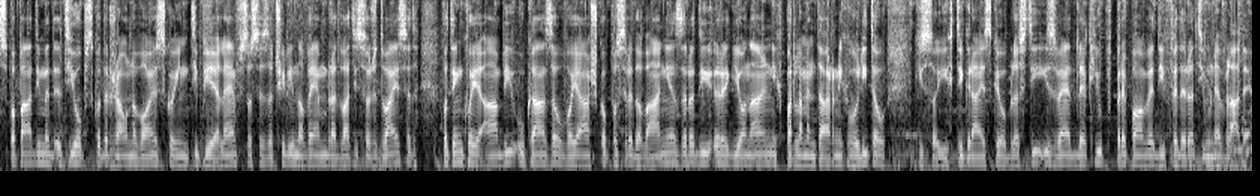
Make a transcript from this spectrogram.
Spopadi med etiopsko državno vojsko in TPLF so se začeli novembra 2020, potem ko je Abi ukazal vojaško posredovanje zaradi regionalnih parlamentarnih volitev, ki so jih tigrajske oblasti izvedle kljub prepovedi federativne vlade.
